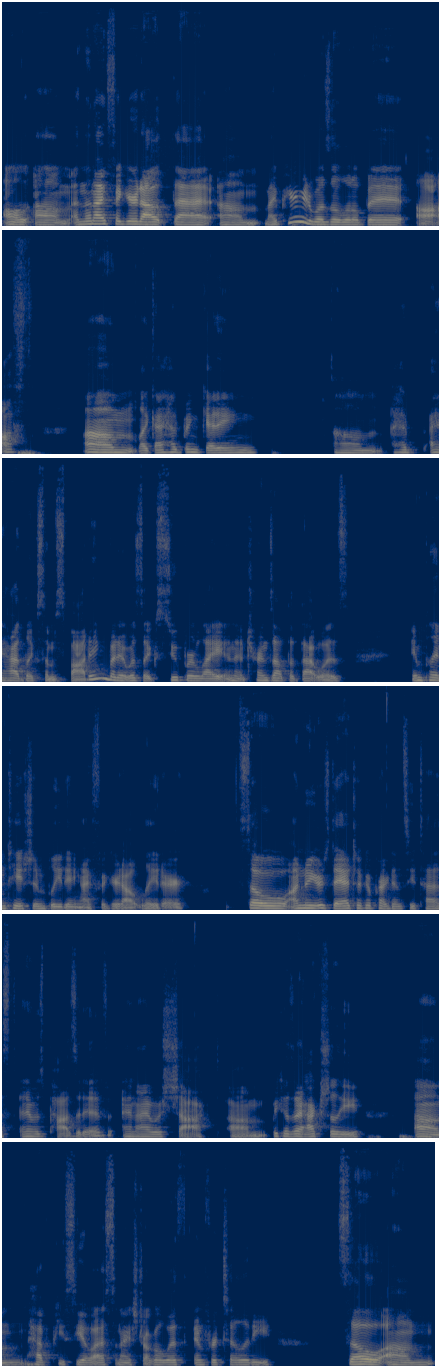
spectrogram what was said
I'll, um, and then I figured out that um, my period was a little bit off. Um, like I had been getting, um, I had, I had like some spotting, but it was like super light. And it turns out that that was implantation bleeding. I figured out later. So on New Year's Day, I took a pregnancy test and it was positive, and I was shocked um, because I actually um, have PCOS and I struggle with infertility. So um,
